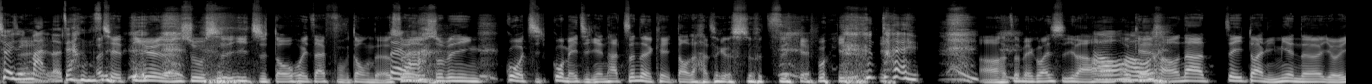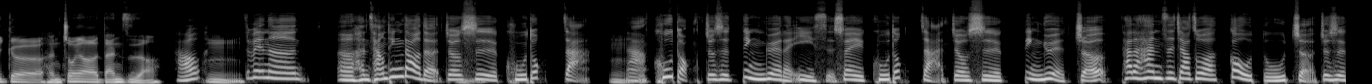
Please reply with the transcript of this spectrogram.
就已经满了这样子。而且订阅人数是一直都会在浮动的，所以说不定过几过。没几年，它真的可以到达这个数字，也不一定。对 啊，这没关系啦。好，OK，好，那这一段里面呢，有一个很重要的单字啊。好，嗯，这边呢，呃，很常听到的就是“苦读者”。那“苦读”就是订阅的意思，所以“苦读者”就是订阅者。它的汉字叫做“购读者”，就是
